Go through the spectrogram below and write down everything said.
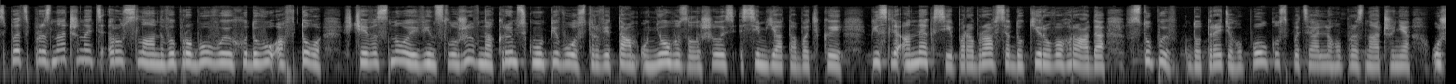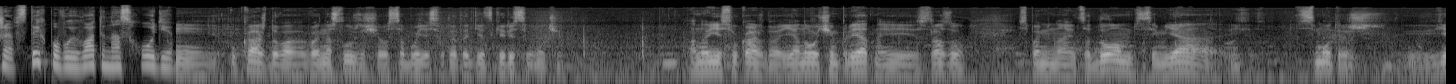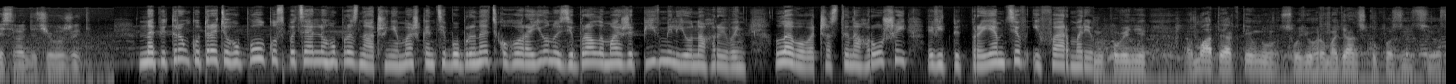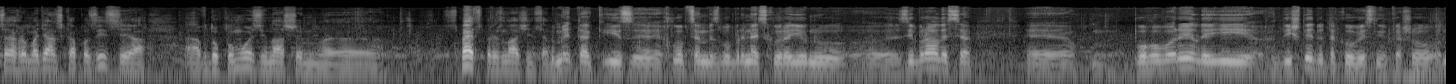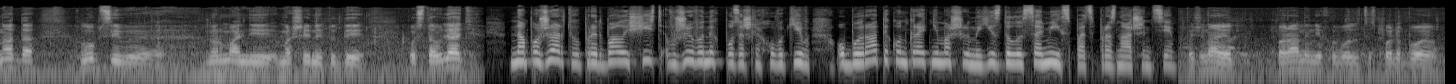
Спецпризначенець Руслан випробовує ходову авто. Ще весною він служив на Кримському півострові. Там у нього залишились сім'я та батьки. Після анексії перебрався до Кіровограда, вступив до третього полку спеціального призначення. Уже встиг повоювати на сході. У каждого военнослужащего с собой есть вот этот детский рисуночек. Оно есть у каждого, и оно очень приятно, и сразу вспоминается дом, семья, и смотришь, и есть ради чего жить. На підтримку третього полку спеціального призначення мешканці Бобринецького району зібрали майже півмільйона гривень. Левова частина грошей від підприємців і фермерів. Ми повинні мати активну свою громадянську позицію. Це громадянська позиція е, в допомозі нашим е, спецпризначенцям. Ми так із е, хлопцями з Бобринецького району зібралися, поговорили і дійшли до такого висновку, що треба хлопців е, нормальні машини туди поставляти. На пожертви придбали шість вживаних позашляховиків. Обирати конкретні машини їздили самі спецпризначенці. Починають поранених вивозити з поля бою,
